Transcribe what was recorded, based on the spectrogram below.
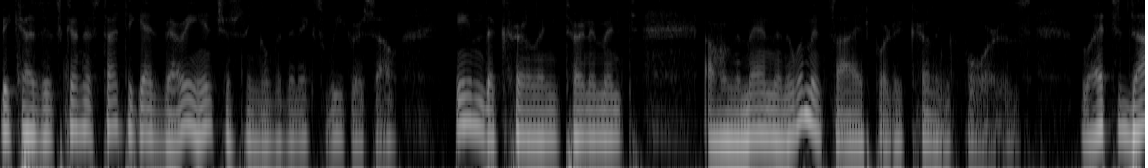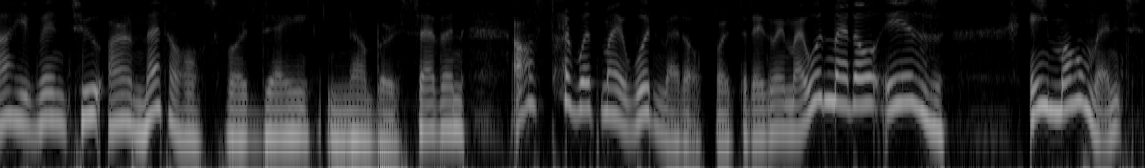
because it's going to start to get very interesting over the next week or so in the curling tournament on the men and the women's side for the curling fours. Let's dive into our medals for day number seven. I'll start with my wood medal for today. My wood medal is a moment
